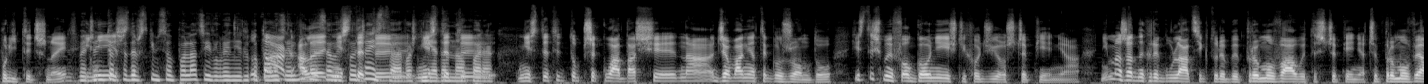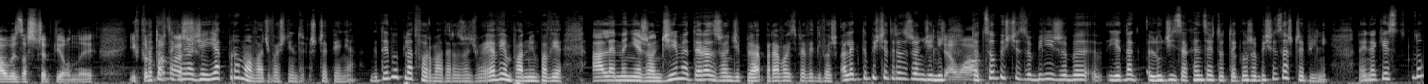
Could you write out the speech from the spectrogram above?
politycznej. Zmęczeni to jest... przede wszystkim są Polacy i w ogóle nie tylko no Polacy, tak, ale, całe niestety, społeczeństwa właśnie niestety, na oparach. Niestety to przekłada się na działania tego rządu. Jesteśmy w ogonie, jeśli chodzi o szczepienia. Nie ma żadnych regulacji, które by promowały te szczepienia, czy promowały zaszczepionych. I No to w wprowadza takim razie jak promować właśnie szczepienia? Gdyby Platforma teraz rządziła, ja wiem, pan mi powie, ale my nie rządzimy, teraz rządzi pra Prawo i Sprawiedliwość, ale gdybyście teraz rządzili, Działa. to co byście zrobili, żeby jednak ludzi zachęcać do tego, żeby się zaszczepili? No jednak jest, no,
